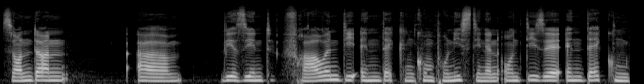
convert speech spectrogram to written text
sondern ähm, wir sind Frauen, die entdecken Komponistinnen und diese Entdeckung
